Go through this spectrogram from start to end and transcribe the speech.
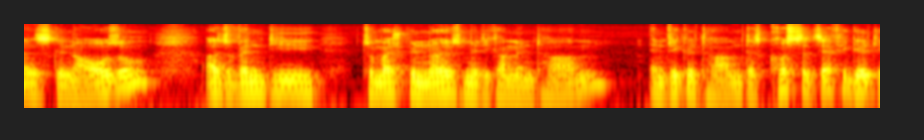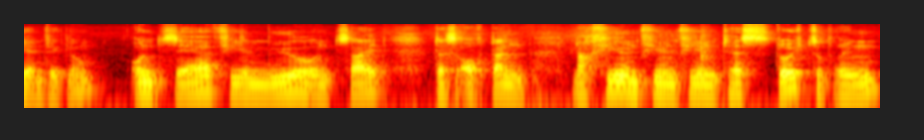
ähm, ist es genauso. Also wenn die zum Beispiel ein neues Medikament haben, entwickelt haben. Das kostet sehr viel Geld, die Entwicklung. Und sehr viel Mühe und Zeit, das auch dann nach vielen, vielen, vielen Tests durchzubringen.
